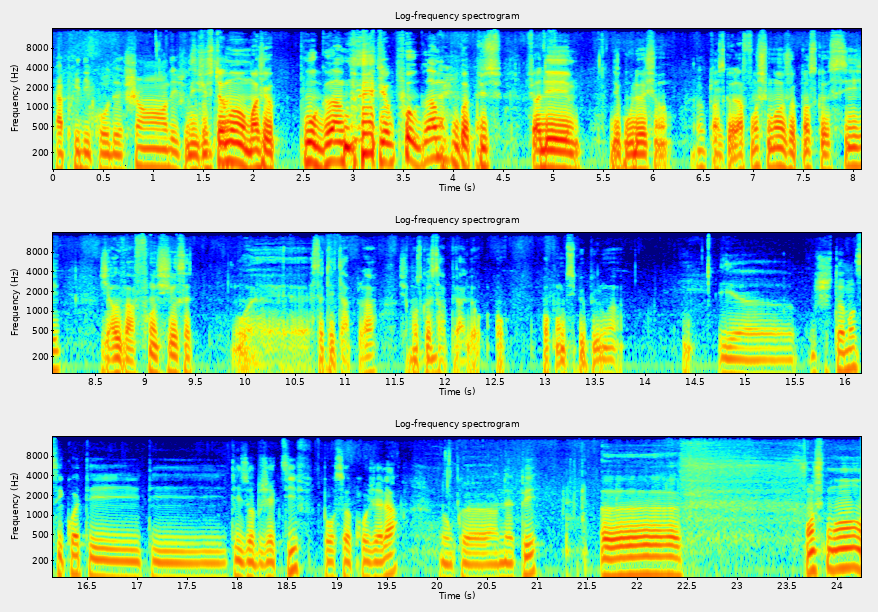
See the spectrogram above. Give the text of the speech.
Tu as pris des cours de chant, des choses Mais comme justement, moi, je programme, je programme pour qu'on puisse faire des, des cours de chant. Parce que là, franchement, je pense que si j'arrive à franchir cette, ouais, cette étape-là, je pense que ça peut aller encore un petit peu plus loin. Et euh, justement, c'est quoi tes, tes- tes objectifs pour ce projet-là? Donc euh, un EP Euh, franchement,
